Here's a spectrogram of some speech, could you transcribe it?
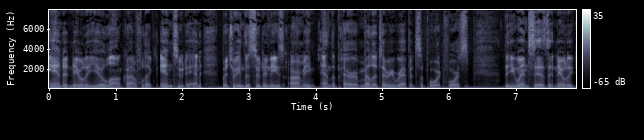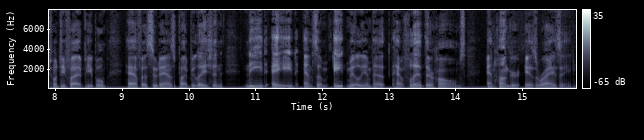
end a nearly year long conflict in Sudan between the Sudanese army and the paramilitary Rapid Support Force. The UN says that nearly 25 people, half of Sudan's population, need aid, and some 8 million have, have fled their homes, and hunger is rising.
